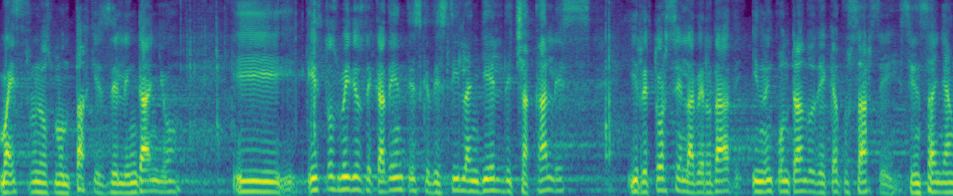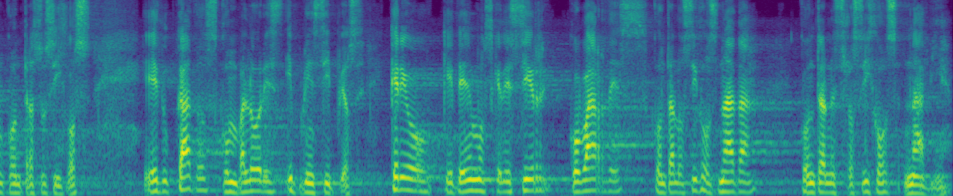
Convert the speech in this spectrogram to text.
maestro en los montajes del engaño, y estos medios decadentes que destilan hiel de chacales y retuercen la verdad y no encontrando de qué acusarse, se ensañan contra sus hijos, educados con valores y principios. Creo que tenemos que decir cobardes contra los hijos nada, contra nuestros hijos nadie.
